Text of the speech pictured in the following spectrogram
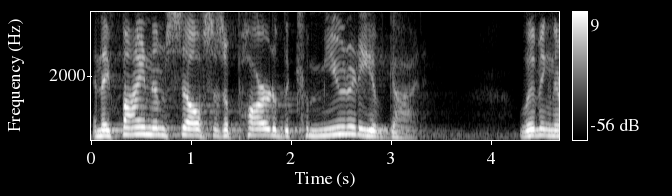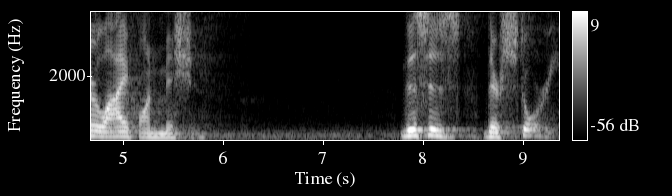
And they find themselves as a part of the community of God, living their life on mission. This is their story.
